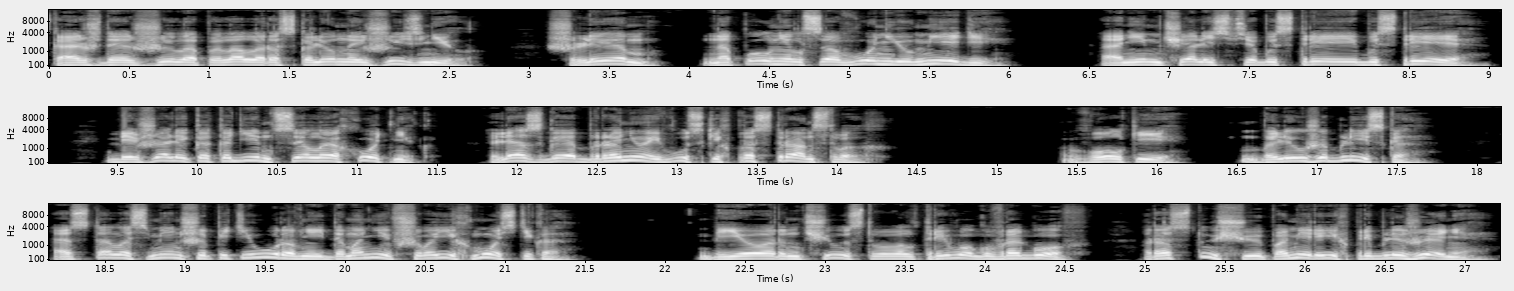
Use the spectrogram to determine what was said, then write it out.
Каждая жила пылала раскаленной жизнью. Шлем наполнился вонью меди. Они мчались все быстрее и быстрее. Бежали как один целый охотник, лязгая броней в узких пространствах. Волки были уже близко. Осталось меньше пяти уровней до манившего их мостика. Бьорн чувствовал тревогу врагов, растущую по мере их приближения.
